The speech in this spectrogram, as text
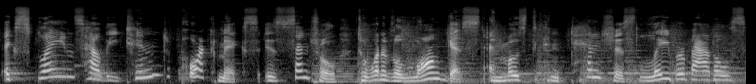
explains how the tinned pork mix is central to one of the longest and most contentious labor battles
